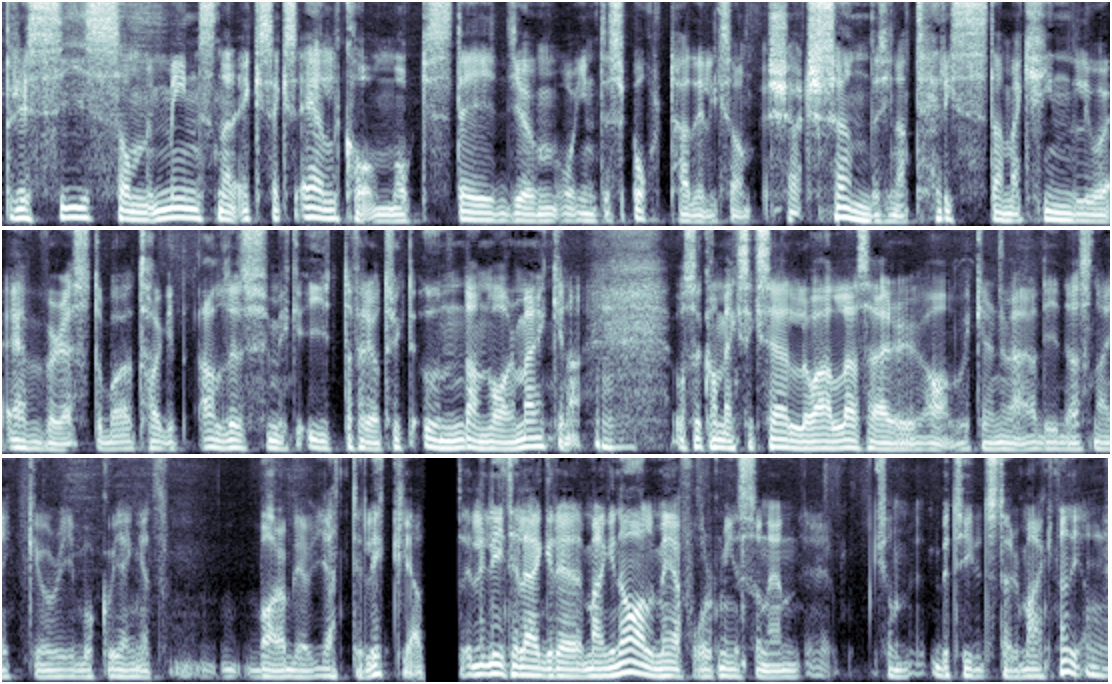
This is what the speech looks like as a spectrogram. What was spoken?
precis som minns när XXL kom och Stadium och Intersport hade liksom kört sönder sina trista McKinley och Everest och bara tagit alldeles för mycket yta för det och tryckt undan varumärkena. Mm. Och så kom XXL och alla, så här, ja, vilka det nu är, Adidas, Nike och Reebok och gänget bara blev jättelyckliga. Lite lägre marginal men jag får åtminstone en eh, liksom, betydligt större marknad igen.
